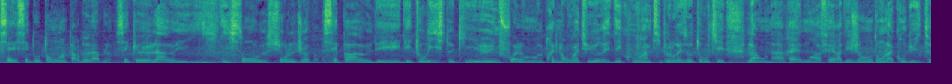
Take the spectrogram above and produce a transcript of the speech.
C'est d'autant moins pardonnable, c'est que là, euh, ils, sont euh, sur le job. C'est pas euh, des, des, touristes qui, une fois l'an, prennent leur voiture et découvrent un petit peu le réseau autoroutier. Là, on a réellement affaire à des gens dont la conduite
